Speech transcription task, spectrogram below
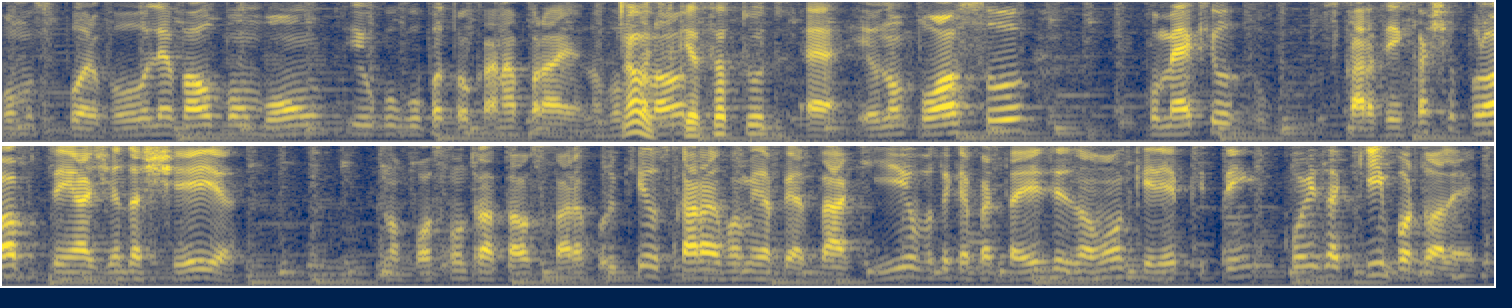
vamos supor, eu vou levar o Bombom e o Gugu pra tocar na praia. Não, vou Não, esqueça tudo. É, eu não posso... Como é que eu- os caras têm caixa próprio, tem agenda cheia. Eu Não posso contratar os caras porque os caras vão me apertar aqui, eu vou ter que apertar eles, eles não vão querer, porque tem coisa aqui em Porto Alegre.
